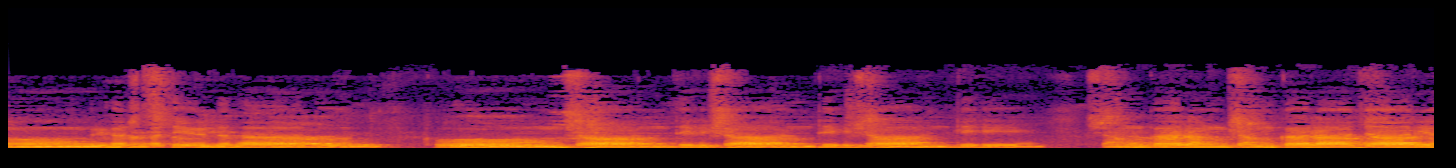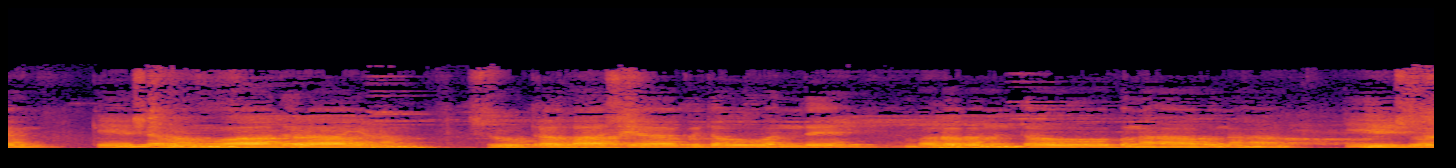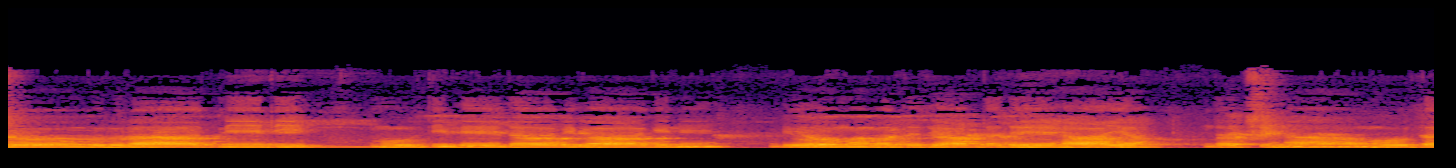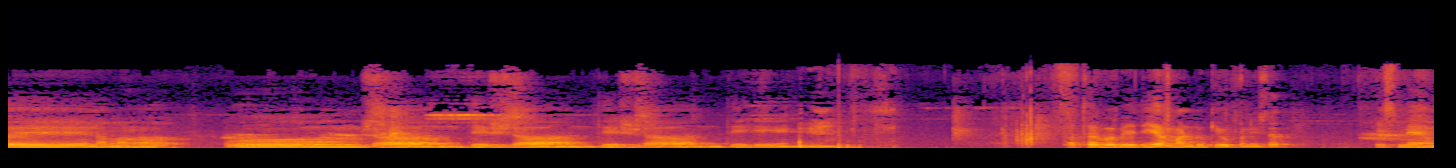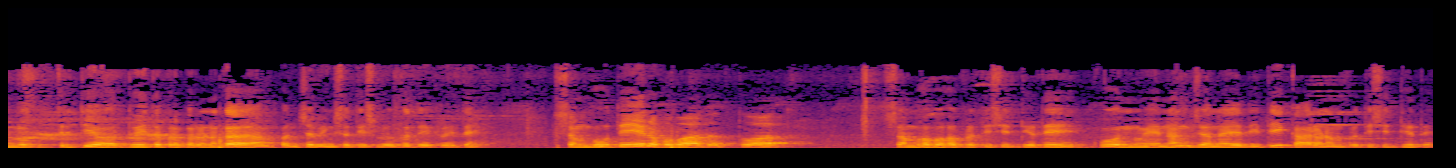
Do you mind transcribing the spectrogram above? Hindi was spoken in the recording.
बृहस्पतिर्दधातु। ॐ शान्तिः शान्तिः शान्तिः। शङ्करं शङ्कराचार्यं केशवं वादरायणं। सूत्रभाष्य कृतौ वंदे भगवन्तौ पुनः पुनः ईश्वरो गुरुरात्मेति मूर्तिभेदविभागिने व्योमवद्व्याप्तदेहाय दक्षिणामूर्तये नमः। ॐ शान्ति शान्ति शान्तिः। अथर्ववेदिया मांडुक्य उपनिषद इसमें हम लोग तृतीय अद्वैत प्रकरण का पंचविंशति श्लोक देख रहे थे। संभूतेर अपवादत्वात् संभव प्रतिषिध्यते कोन्वेन जनयदिति कारणम प्रतिषिध्यते।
